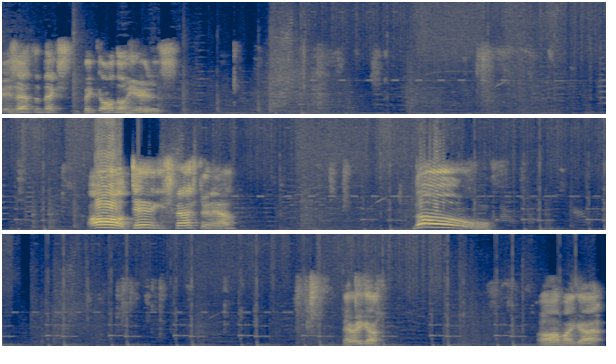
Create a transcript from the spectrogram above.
Is that the next big... Oh no, here it is. Oh, dang, he's faster now. No! There we go. Oh my god.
